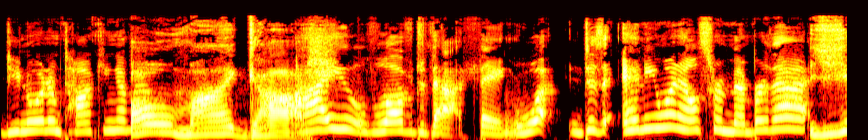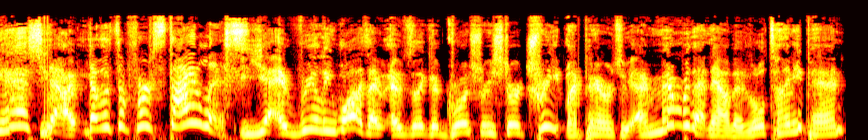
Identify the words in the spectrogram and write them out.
Do you know what I'm talking about? oh my gosh! I loved that thing. What does anyone else remember that? Yes, that, I- that was the first stylus. Yeah, it really was. I, it was like a grocery store treat. My parents. I remember that now. That little tiny pen,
